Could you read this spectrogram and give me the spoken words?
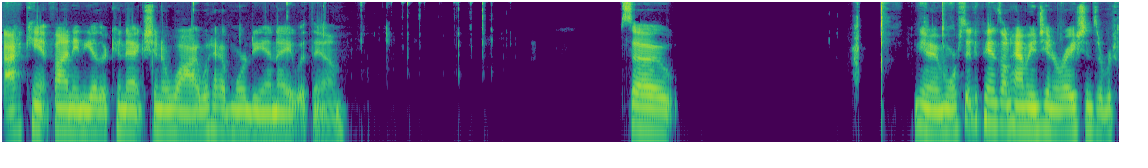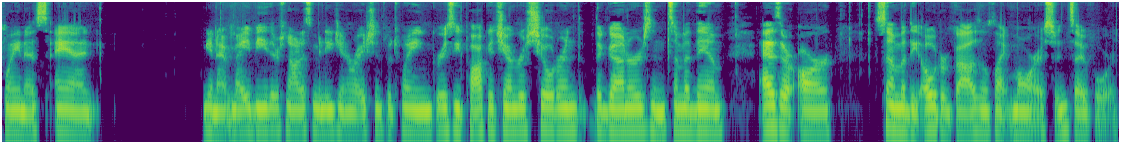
I can't find any other connection of why I would have more DNA with them. So, you know, more so it depends on how many generations are between us. And you know, maybe there's not as many generations between Greasy Pocket's youngest children, the Gunners, and some of them as there are some of the older guys like Morris and so forth.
